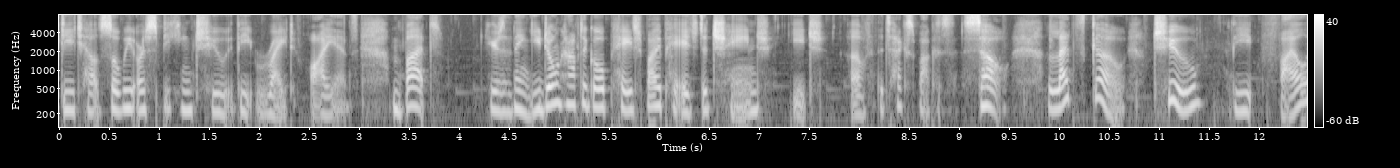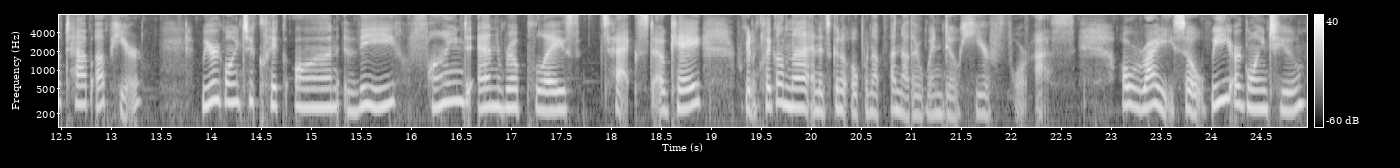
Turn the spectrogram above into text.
detailed so we are speaking to the right audience. But Here's the thing you don't have to go page by page to change each of the text boxes. So let's go to the File tab up here. We are going to click on the Find and Replace text, okay? We're to click on that and it's to open up another window here for us. Alrighty, so we are going to,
